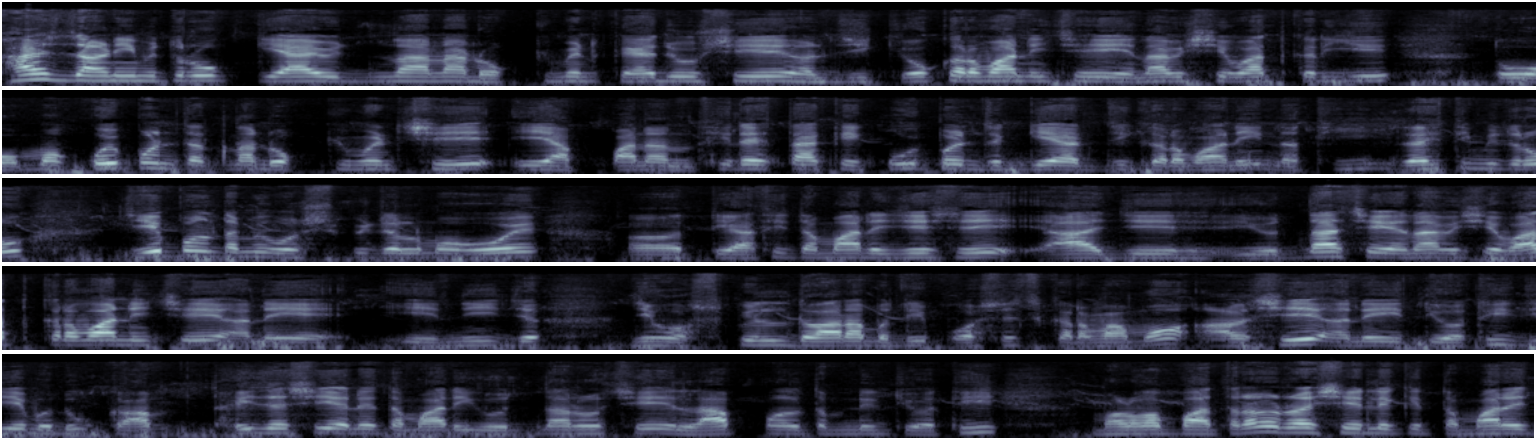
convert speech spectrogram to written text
ખાસ જાણીએ મિત્રો, કયા યોજનાના ડોક્યુમેન્ટ કયા જોશે, અરજી કયો કરવાની છે, એના વિશે વાત કરીએ, તો આમાં કોઈ પણ જાતના ડોક્યુમેન્ટ છે એ આપવાના નથી રહેતા કે કોઈ પણ જગ્યાએ અરજી કરવાની નથી રહેતી મિત્રો. જે પણ તમે હોસ્પિટલમાં હોય ત્યાંથી તમારે જે છે આ જે યોજના છે એના વિશે વાત કરવાની છે અને એની જ જે હોસ્પિટલ દ્વારા બધી પ્રોસેસ કરવામાં આવશે અને ત્યાંથી જે બધું કામ થઈ જશે અને તમારી યોજનાનો છે લાભ પણ તમને ત્યાંથી મળવાપાત્ર રહેશે. એટલે કે તમારે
